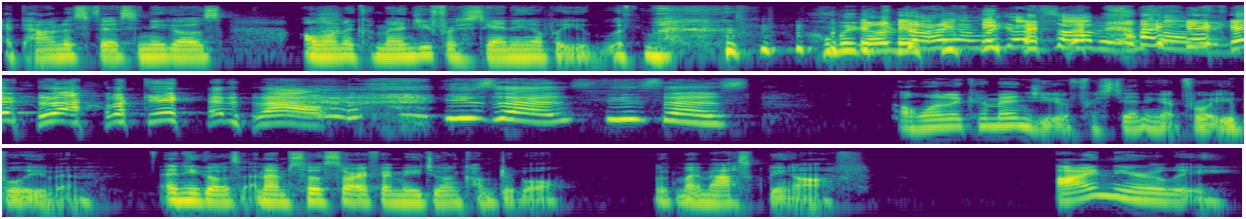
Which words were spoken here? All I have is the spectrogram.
I pound his fist and he goes, I want to commend you for standing up with you with my Oh my god, I'm dying. Oh my god, I'm sobbing. I'm I can't get it out. I can't get it out. He says, he says, I want to commend you for standing up for what you believe in. And he goes, and I'm so sorry if I made you uncomfortable with my mask being off. I nearly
